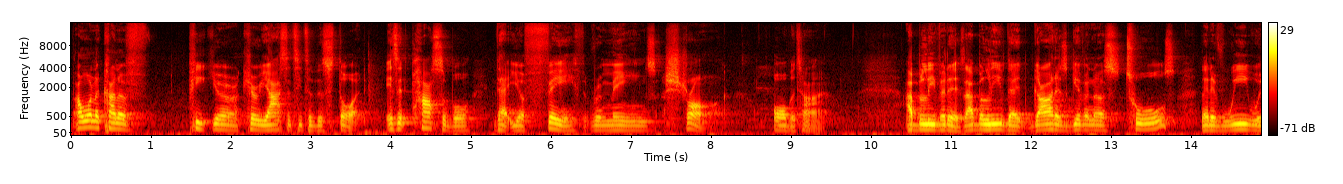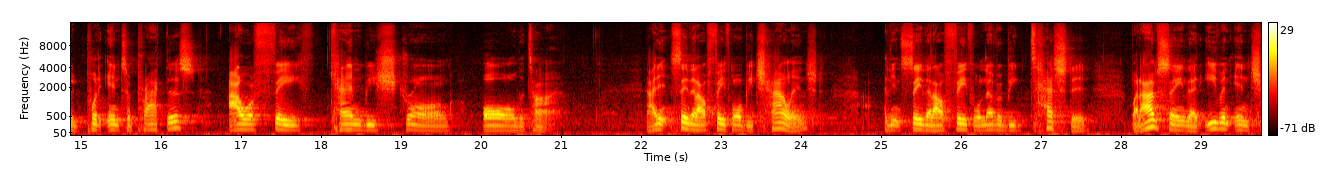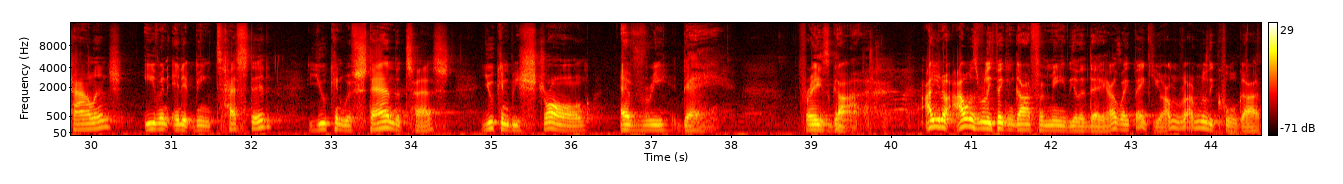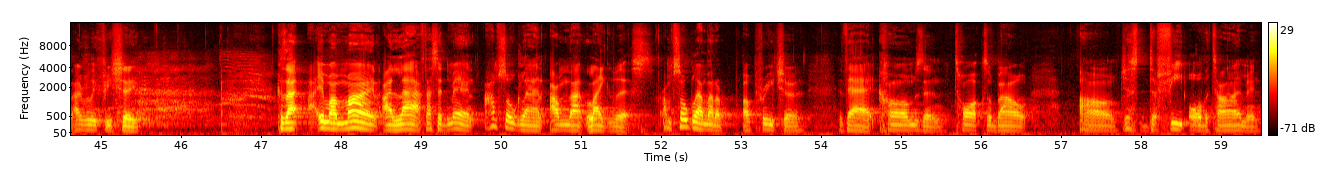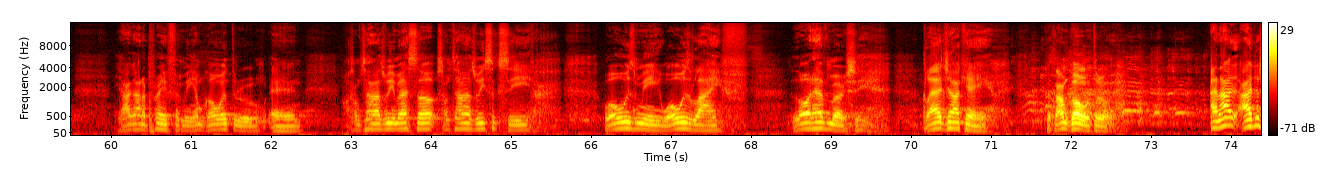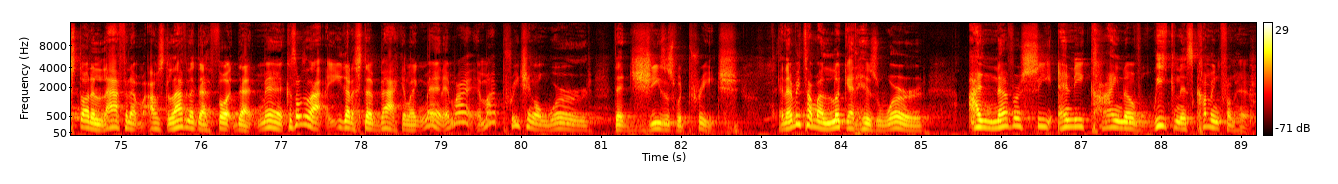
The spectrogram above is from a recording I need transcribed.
I want to kind of pique your curiosity to this thought. Is it possible that your faith remains strong all the time? I believe it is. I believe that God has given us tools that if we would put into practice, our faith can be strong all the time. I didn't say that our faith won't be challenged. I didn't say that our faith will never be tested. But I'm saying that even in challenge, even in it being tested, you can withstand the test. You can be strong every day. Praise God. I, you know, I was really thanking God for me the other day. I was like, thank you. I'm, I'm really cool, God. I really appreciate because I, in my mind, I laughed. I said, man, I'm so glad I'm not like this. I'm so glad I'm not a, a preacher that comes and talks about um, just defeat all the time and y'all gotta pray for me. I'm going through and sometimes we mess up, sometimes we succeed. Woe is me, woe is life. Lord have mercy. Glad y'all came because I'm going through it and I, I just started laughing at I was laughing at that thought that man because sometimes I, you got to step back and like man am I am I preaching a word that Jesus would preach? And every time I look at his word I never see any kind of weakness coming from him.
